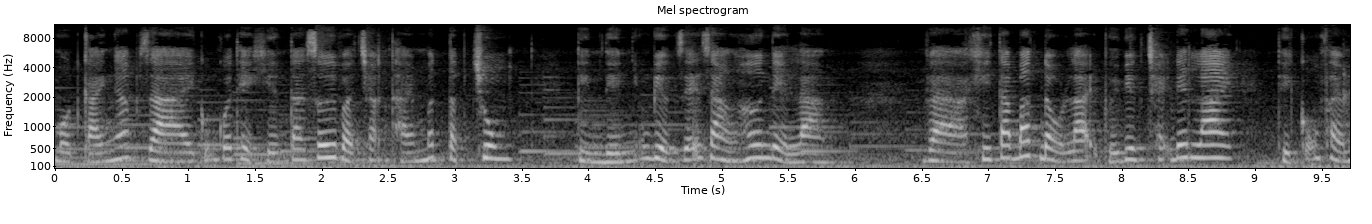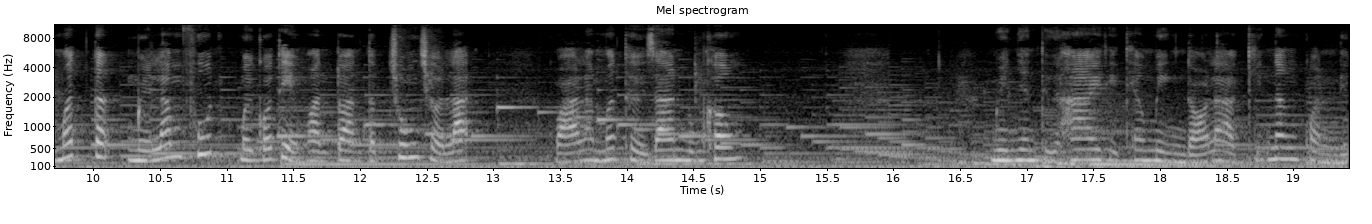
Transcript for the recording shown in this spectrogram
một cái ngáp dài cũng có thể khiến ta rơi vào trạng thái mất tập trung, tìm đến những việc dễ dàng hơn để làm. Và khi ta bắt đầu lại với việc chạy deadline thì cũng phải mất tận 15 phút mới có thể hoàn toàn tập trung trở lại. Quá là mất thời gian, đúng không? Nguyên nhân thứ hai thì theo mình đó là kỹ năng quản lý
